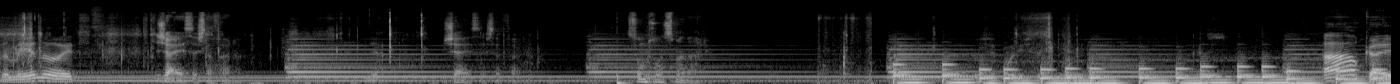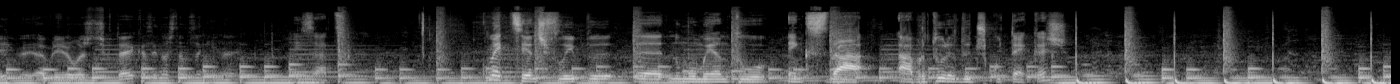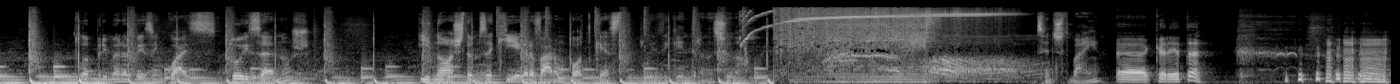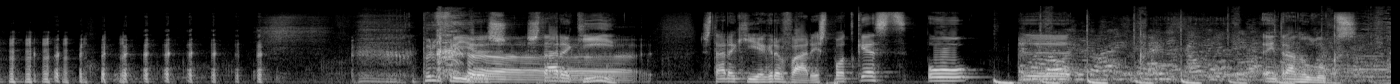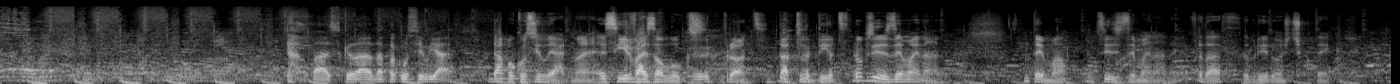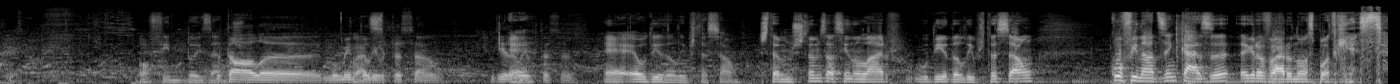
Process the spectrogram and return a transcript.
da meia-noite. Já é sexta-feira. Yeah. Já é sexta-feira. Somos um semanário. Pôr isto aqui. Ah, ok. Abriram as discotecas e nós estamos aqui, não é? Exato. Como é que te sentes, Felipe, eh, no momento em que se dá a abertura de discotecas? Pela primeira vez em quase dois anos. E nós estamos aqui a gravar um podcast de política internacional. Sentes-te bem? Ah, careta? Preferias estar aqui, estar aqui a gravar este podcast ou eh, entrar no Lux? Pá, se calhar dá para conciliar. Dá para conciliar, não é? A seguir vais ao Lux. Pronto, está tudo dito. Não precisas dizer mais nada. Não tem mal, não precisas dizer mais nada. É verdade, abriram as discotecas. Ao fim de dois anos. Tal ah, momento da Quase. libertação. Dia da É. libertação. É, é o dia da libertação. Estamos, estamos a assinalar o dia da libertação, confinados em casa, a gravar o nosso podcast.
